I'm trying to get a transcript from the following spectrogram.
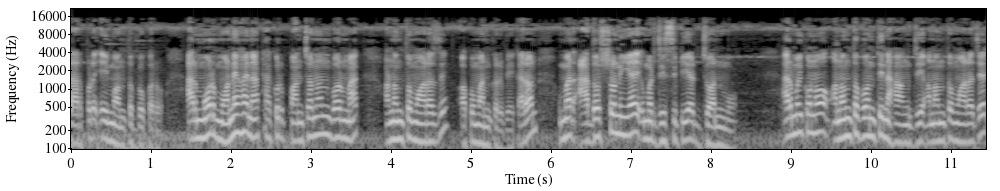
তারপরে এই মন্তব্য করো। আর মোর মনে হয় না, ঠাকুর পঞ্চানন বর্মাক অনন্ত মহারাজে অপমান করবে, কারণ উমার আদর্শ নিয়ে উমার জিসিপিয়ার জন্ম। আর মই কোনো অনন্তপন্থী না হং যে অনন্ত মহারাজের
